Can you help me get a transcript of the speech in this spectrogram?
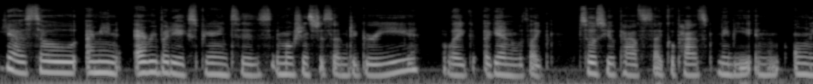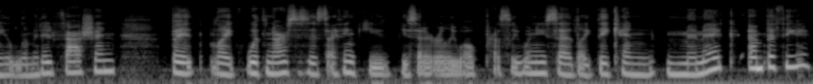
Yeah, so I mean, everybody experiences emotions to some degree. Like, again, with like sociopaths, psychopaths, maybe in only a limited fashion. But like with narcissists, I think you, you said it really well, Presley, when you said like they can mimic empathy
